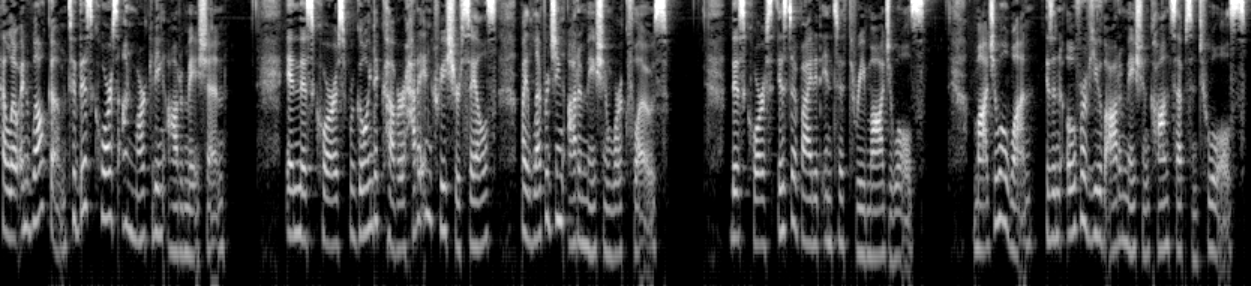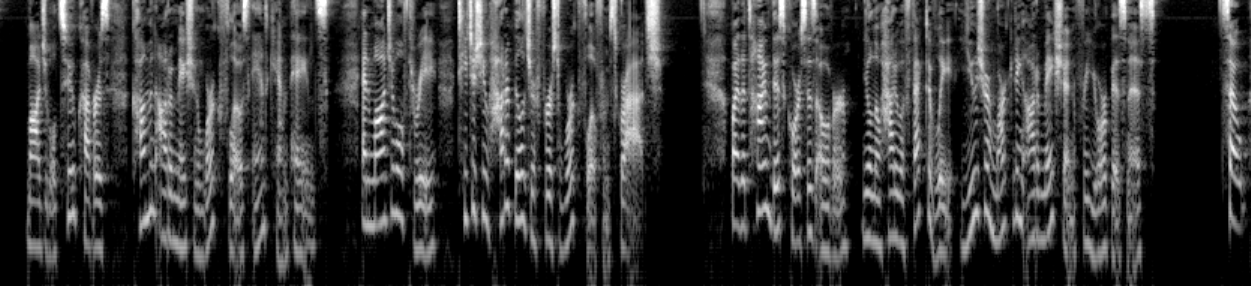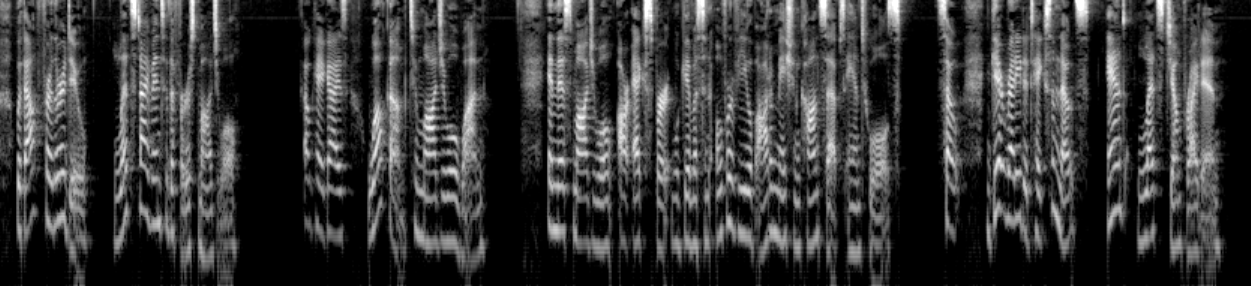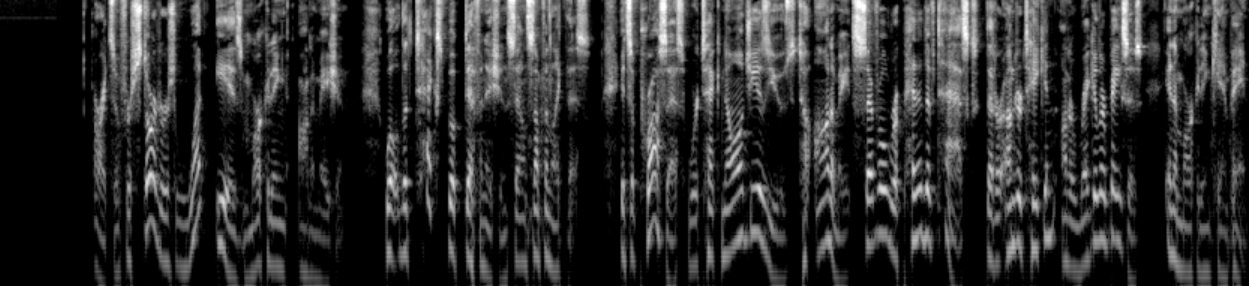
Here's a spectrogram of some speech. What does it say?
Hello and welcome to this course on marketing automation. In this course, we're going to cover how to increase your sales by leveraging automation workflows. This course is divided into three modules. Module 1 is an overview of automation concepts and tools. Module 2 covers common automation workflows and campaigns. And Module 3 teaches you how to build your first workflow from scratch. By the time this course is over, you'll know how to effectively use your marketing automation for your business. So, without further ado, let's dive into the first module. Okay, guys, welcome to Module 1. In this module, our expert will give us an overview of automation concepts and tools. So, get ready to take some notes and let's jump right in. All right, so for starters, what is marketing automation? Well, the textbook definition sounds something like this. It's a process where technology is used to automate several repetitive tasks that are undertaken on a regular basis in a marketing campaign.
